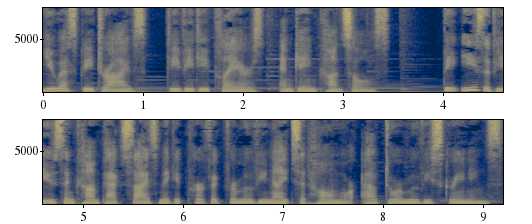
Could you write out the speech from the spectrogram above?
USB drives, DVD players, and game consoles. The ease of use and compact size make it perfect for movie nights at home or outdoor movie screenings.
